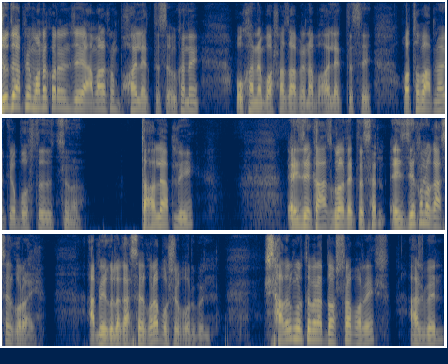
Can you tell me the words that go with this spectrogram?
যদি আপনি মনে করেন যে আমার এখন ভয় লাগতেছে, ওখানে ওখানে বসা যাবে না, ভয় লাগতেছে, অথবা আপনাকে কেউ বসতে দিচ্ছে না, তাহলে আপনি এই যে গাছগুলো দেখতেছেন, এই যে কোনো গাছের গোড়ায় আপনি এগুলো গাছের গোড়া বসে পড়বেন। সাধারণ করতে পারে দশটা পরে আসবেন।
